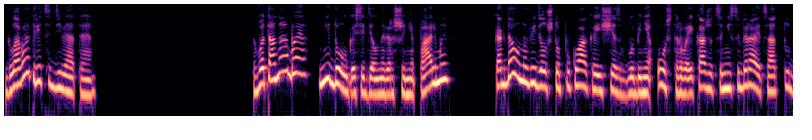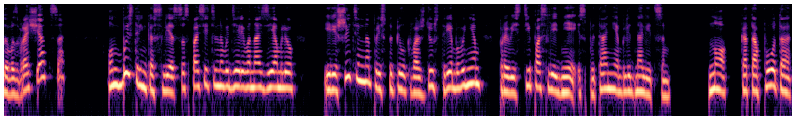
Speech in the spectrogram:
Глава 39. Ватанабе недолго сидел на вершине пальмы. Когда он увидел, что Пукуака исчез в глубине острова и, кажется, не собирается оттуда возвращаться, он быстренько слез со спасительного дерева на землю и решительно приступил к вождю с требованием провести последнее испытание бледнолицем. Но Катапота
